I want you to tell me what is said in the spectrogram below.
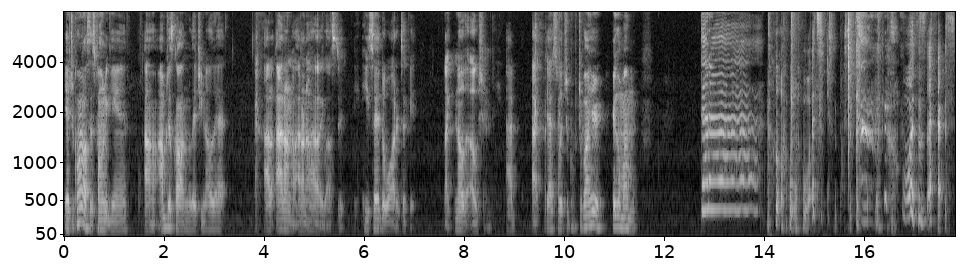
Yeah, Jaquan lost his phone again. Uh, I'm just calling to let you know that. I, I don't know. I don't know how he lost it. He said the water took it. Like, no, the ocean. I, I That's what you're, you're going to hear. Here go Mama. Ta-da! what? what is that?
